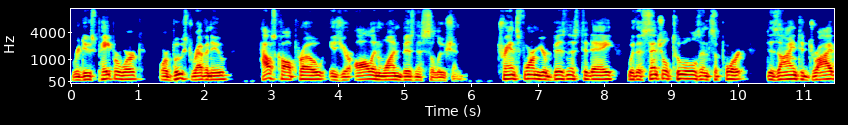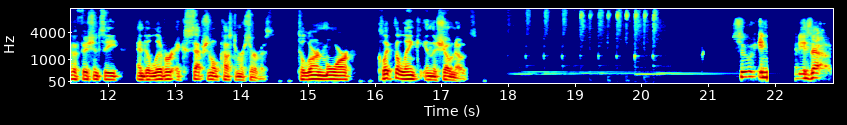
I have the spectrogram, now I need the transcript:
reduce paperwork, or boost revenue, Housecall Pro is your all in one business solution. Transform your business today with essential tools and support designed to drive efficiency and deliver exceptional customer service. To learn more, click the link in the show notes. So, in, is that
